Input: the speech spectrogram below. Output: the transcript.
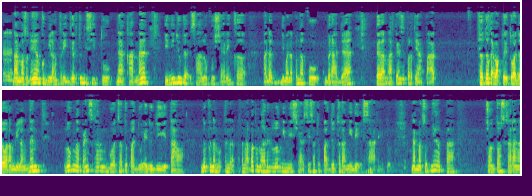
Hmm. Nah, maksudnya yang aku bilang trigger tuh di situ. Nah, karena ini juga selalu aku sharing ke pada di mana pun aku berada. Dalam artian seperti apa? Contoh kayak waktu itu ada orang bilang, Nan, lu ngapain sekarang buat satu padu edu digital? Lu kenapa, kenapa kemarin lu nginisiasi satu padu terangi desa gitu? Nah, maksudnya apa? Contoh sekarang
